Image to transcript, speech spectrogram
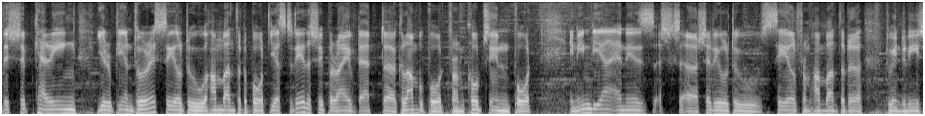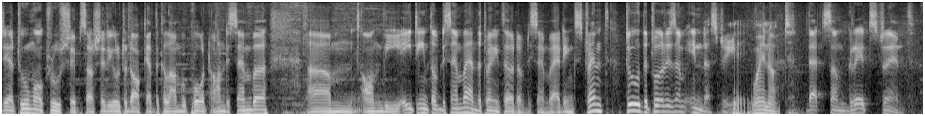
This ship carrying European tourists sailed to Hambantota port yesterday. The ship arrived at uh, Colombo port from Cochin port in India and is uh, scheduled to sail from Hambantota to Indonesia. Two more cruise ships are scheduled to dock at the Colombo port on December, um, on the 18th of December and the 23rd of December, adding strength to the tourism industry. Why not? That's some great strength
